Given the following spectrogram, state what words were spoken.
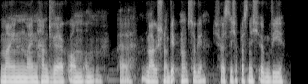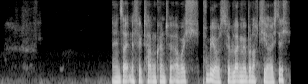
mein, mein Handwerk, um, um äh, mit magischen Objekten umzugehen. Ich weiß nicht, ob das nicht irgendwie einen Seiteneffekt haben könnte, aber ich probiere es. Wir bleiben über Nacht hier, richtig?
